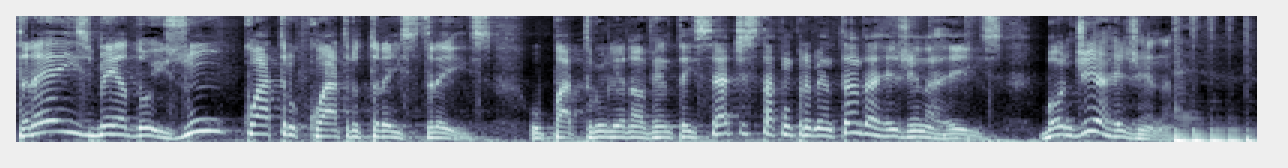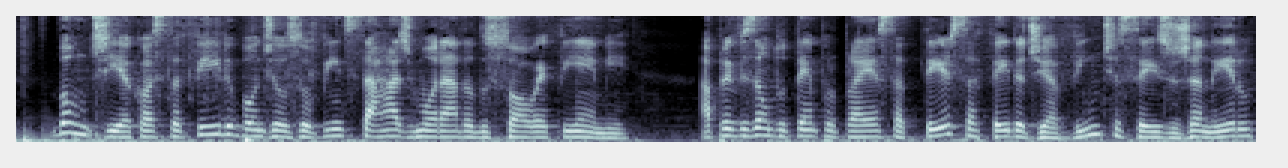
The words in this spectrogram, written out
3621-4433. O Patrulha 97 está cumprimentando a Regina Reis. Bom dia, Regina. Bom dia, Costa Filho. Bom dia aos ouvintes da Rádio Morada do Sol FM. A previsão do tempo para essa terça-feira, dia 26 de janeiro,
